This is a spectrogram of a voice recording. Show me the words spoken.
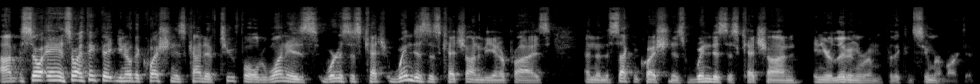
Um, so and so I think that you know the question is kind of twofold. One is where does this catch? When does this catch on in the enterprise? And then the second question is when does this catch on in your living room for the consumer market?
